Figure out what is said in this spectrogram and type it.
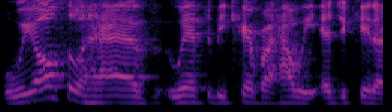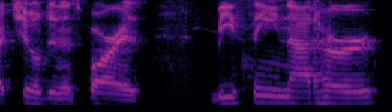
But we also have we have to be careful how we educate our children as far as be seen not heard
